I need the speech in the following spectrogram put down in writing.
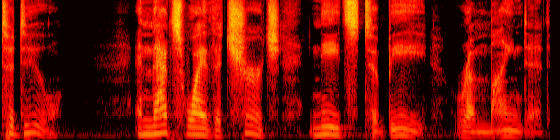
to do. And that's why the church needs to be reminded.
